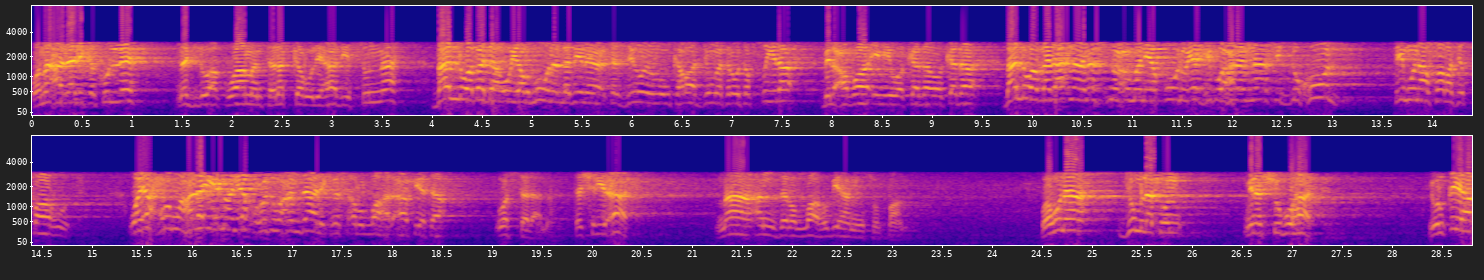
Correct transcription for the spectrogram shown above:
ومع ذلك كله نجد أقواما تنكروا لهذه السنة بل وبدأوا يرمون الذين يعتزلون المنكرات جملة وتفصيلا بالعظائم وكذا وكذا. بل وبدأنا نسمع من يقول يجب على الناس الدخول في مناصرة الطاغوت ويحرم عليهم أن يقعدوا عن ذلك. نسأل الله العافية والسلامة. تشريعات ما أنزل الله بها من سلطان. وهنا جملة من الشبهات يلقيها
